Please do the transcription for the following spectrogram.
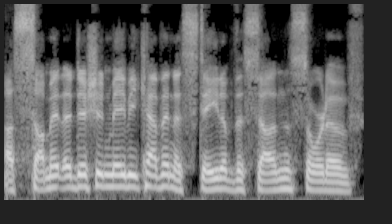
a summit edition maybe Kevin a state of the Suns sort of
